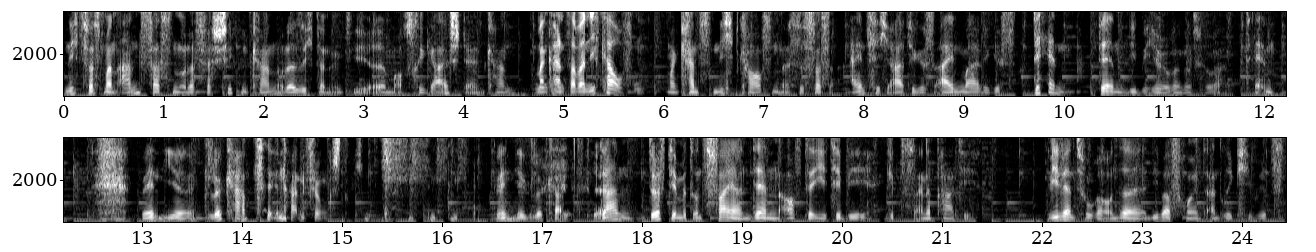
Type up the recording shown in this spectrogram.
nichts, was man anfassen oder verschicken kann oder sich dann irgendwie ähm, aufs Regal stellen kann. Man kann es aber nicht kaufen. Man kann es nicht kaufen. Es ist was Einzigartiges, Einmaliges. Denn, denn, liebe Hörerinnen und Hörer, denn wenn ihr Glück habt, in Anführungsstrichen, wenn ihr Glück habt, ja. dann dürft ihr mit uns feiern, denn auf der ITB gibt es eine Party. Viventura, unser lieber Freund André Kiewitz,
